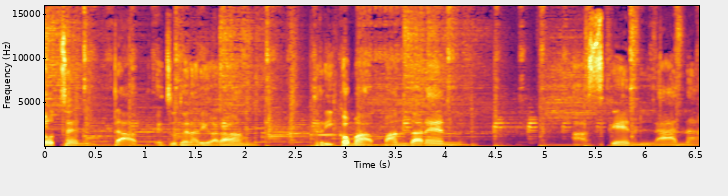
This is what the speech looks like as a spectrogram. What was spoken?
itotzen dab entzuten ari gara, trikoma bandaren azken lana.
